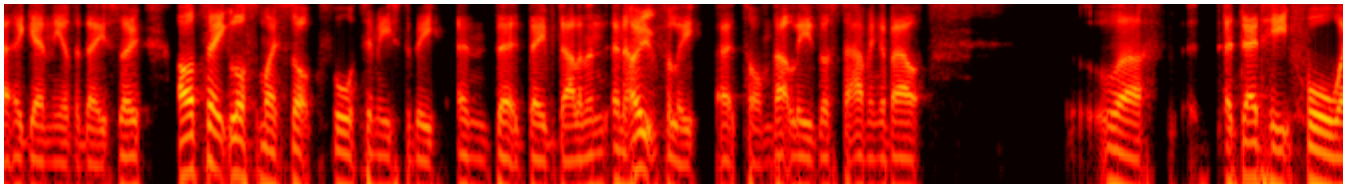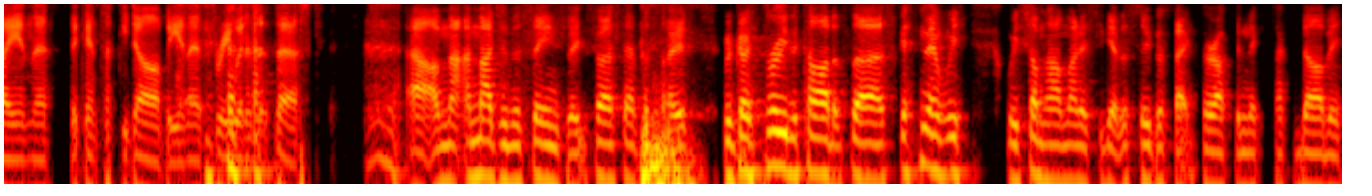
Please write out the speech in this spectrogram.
uh, again the other day. So I'll take Lost My Sock for Tim Easterby and uh, Dave Allan. And, and hopefully, uh, Tom, that leads us to having about well, a dead heat four way in the, the Kentucky Derby and then three winners at Thirsk. Uh, imagine the scenes, Luke. First episode, we go through the card at Thirsk, and then we we somehow manage to get the superfecta up in the Kentucky Derby.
